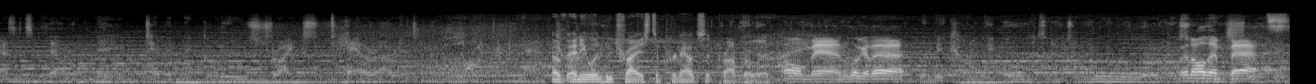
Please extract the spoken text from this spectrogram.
As its very name timidly strikes terror into the heart of. Of anyone who tries to pronounce it properly. Oh man, look at that. At all them bats.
